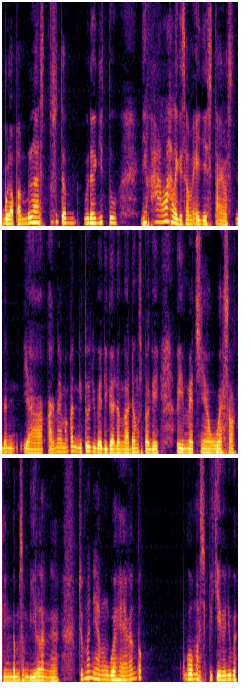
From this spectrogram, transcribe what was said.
2018 terus udah, udah gitu. Dia kalah lagi sama AJ Styles dan ya karena emang kan itu juga digadang-gadang sebagai rematchnya Wrestle Kingdom 9 ya. Cuman yang gue heran tuh gue masih pikirin juga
